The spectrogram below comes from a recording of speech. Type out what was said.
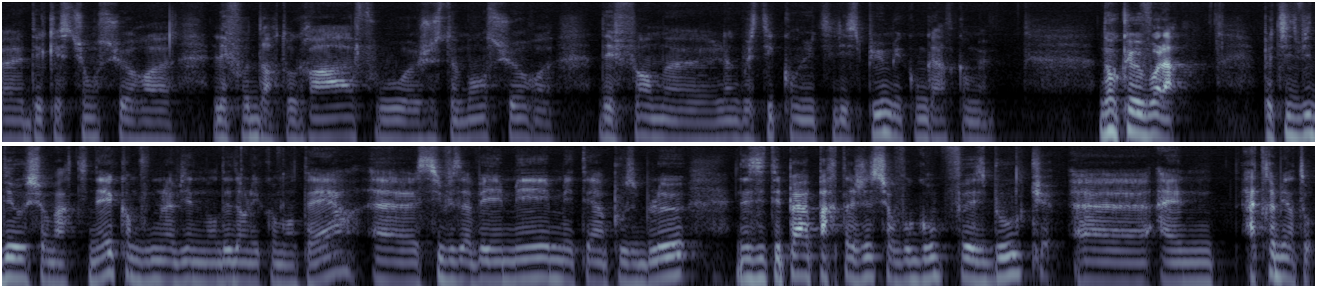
euh, des questions sur euh, les fautes d'orthographe ou justement sur des formes linguistiques qu'on n'utilise plus mais qu'on garde quand même. Donc voilà, petite vidéo sur Martinet, comme vous me l'aviez demandé dans les commentaires. si vous avez aimé, mettez un pouce bleu. N'hésitez pas à partager sur vos groupes Facebook. à très bientôt.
